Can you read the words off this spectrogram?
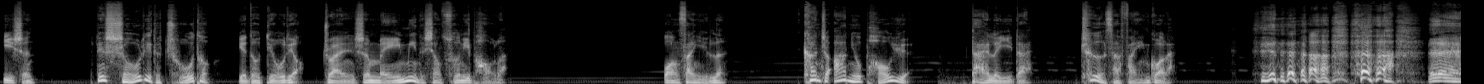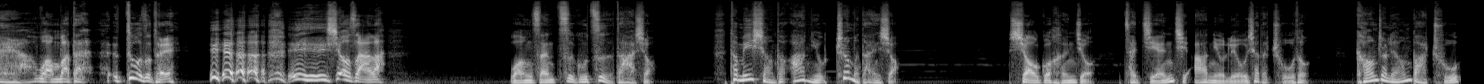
一声，连手里的锄头也都丢掉，转身没命的向村里跑了。王三一愣，看着阿牛跑远，呆了一呆，这才反应过来。哈哈哈！哎呀，王八蛋，兔子腿，笑散了。王三自顾自的大笑，他没想到阿牛这么胆小。笑过很久，才捡起阿牛留下的锄头，扛着两把锄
